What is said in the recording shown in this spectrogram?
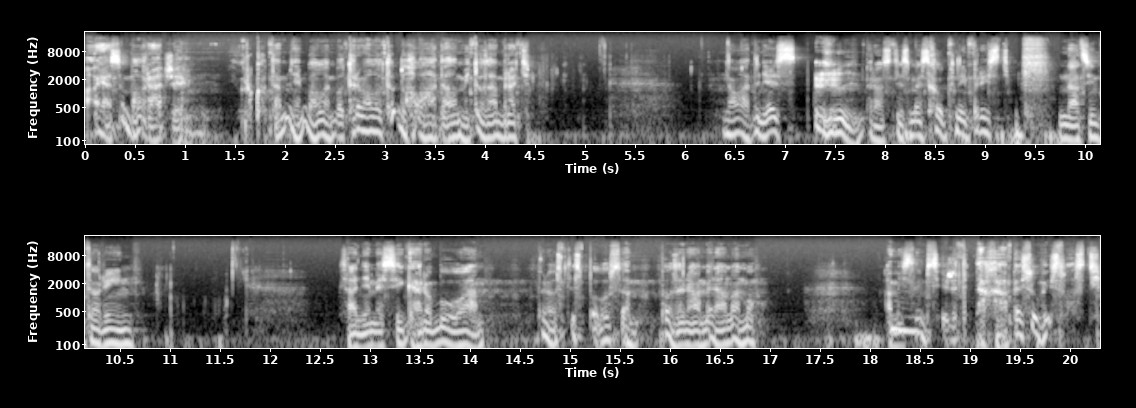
A ja som bol rád, že Jurko tam nebol, lebo trvalo to dlho a dal mi to zabrať. No a dnes proste sme schopní prísť na cintorín, sadneme si k hrobu a proste spolu sa pozeráme na mamu a myslím si, že teda chápe súvislosti.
